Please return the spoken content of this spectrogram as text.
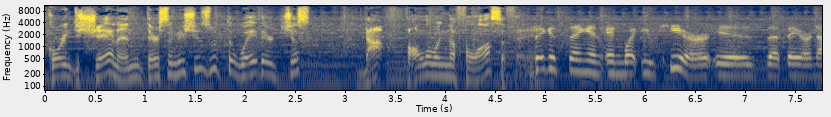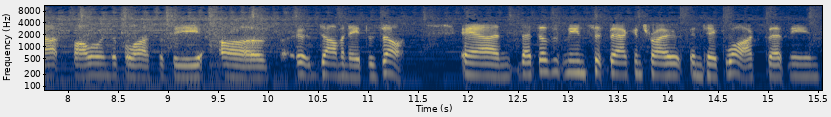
according to Shannon, there's some issues with the way they're just not following the philosophy. biggest thing in, in what you hear is that they are not following the philosophy of uh, dominate the zone. And that doesn't mean sit back and try and take walks. That means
